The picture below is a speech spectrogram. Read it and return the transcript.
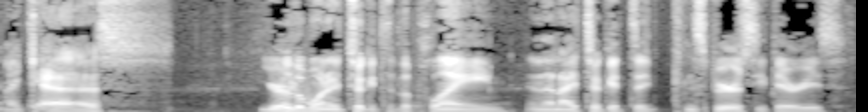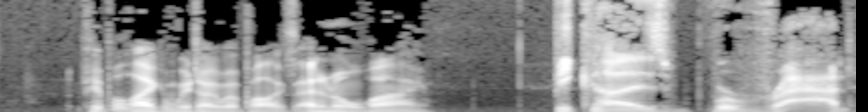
I guess you're the one who took it to the plane, and then I took it to conspiracy theories People like when we talk about politics. I don't know why. because we're rad,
